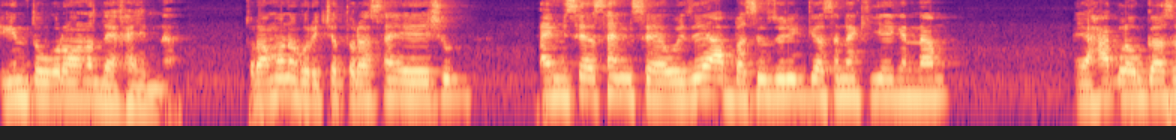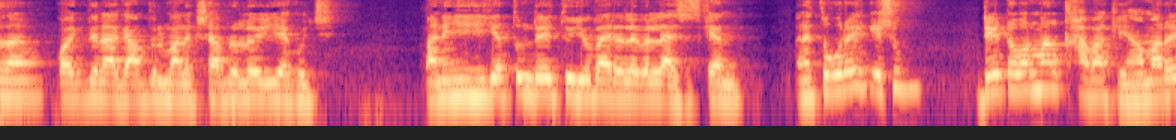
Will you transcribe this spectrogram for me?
এখানে তো ওরা অনেক দেখাই না। তোরা মনে করিস তোরা এইসব আইমসে সাইমসে ওই যে আব্বাসি জুরিক গেছে না কি এখানে নাম? এই হাক লোক গেছে না, কয়েকদিন আগে আব্দুল মালিক সাহেব ইয়ে করছি। মানে হিগে তুমি তুইও বাইরে লেভেলে আসিস কেন? মানে তোরে এসব ডেট ওভার মাল খাবা কে? আমারে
